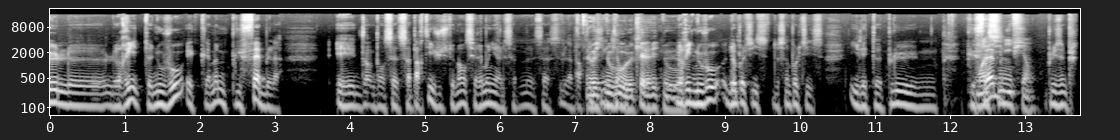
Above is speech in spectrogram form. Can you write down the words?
que le, le rite nouveau est quand même plus faible. Et dans, dans sa, sa partie justement cérémoniale, sa- sa- la partie Le rite nouveau, lequel rite nouveau le rite nouveau de Paul VI, de Saint Paul VI, il est plus, plus moins faible, signifiant. plus, plus-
